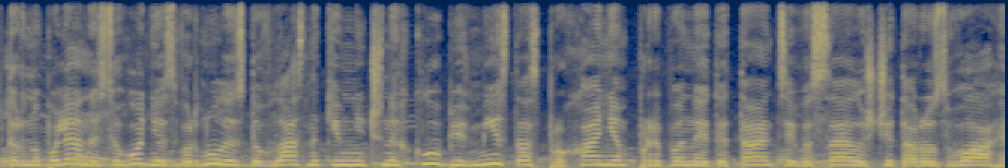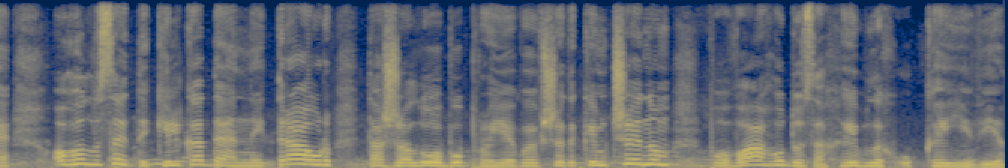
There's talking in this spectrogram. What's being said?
тернополяни сьогодні звернулись до власників нічних клубів міста з проханням припинити танці, веселощі та розваги, оголосити кількаденний траур та жалобу, проявивши таким чином повагу до загиблих у Києві.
